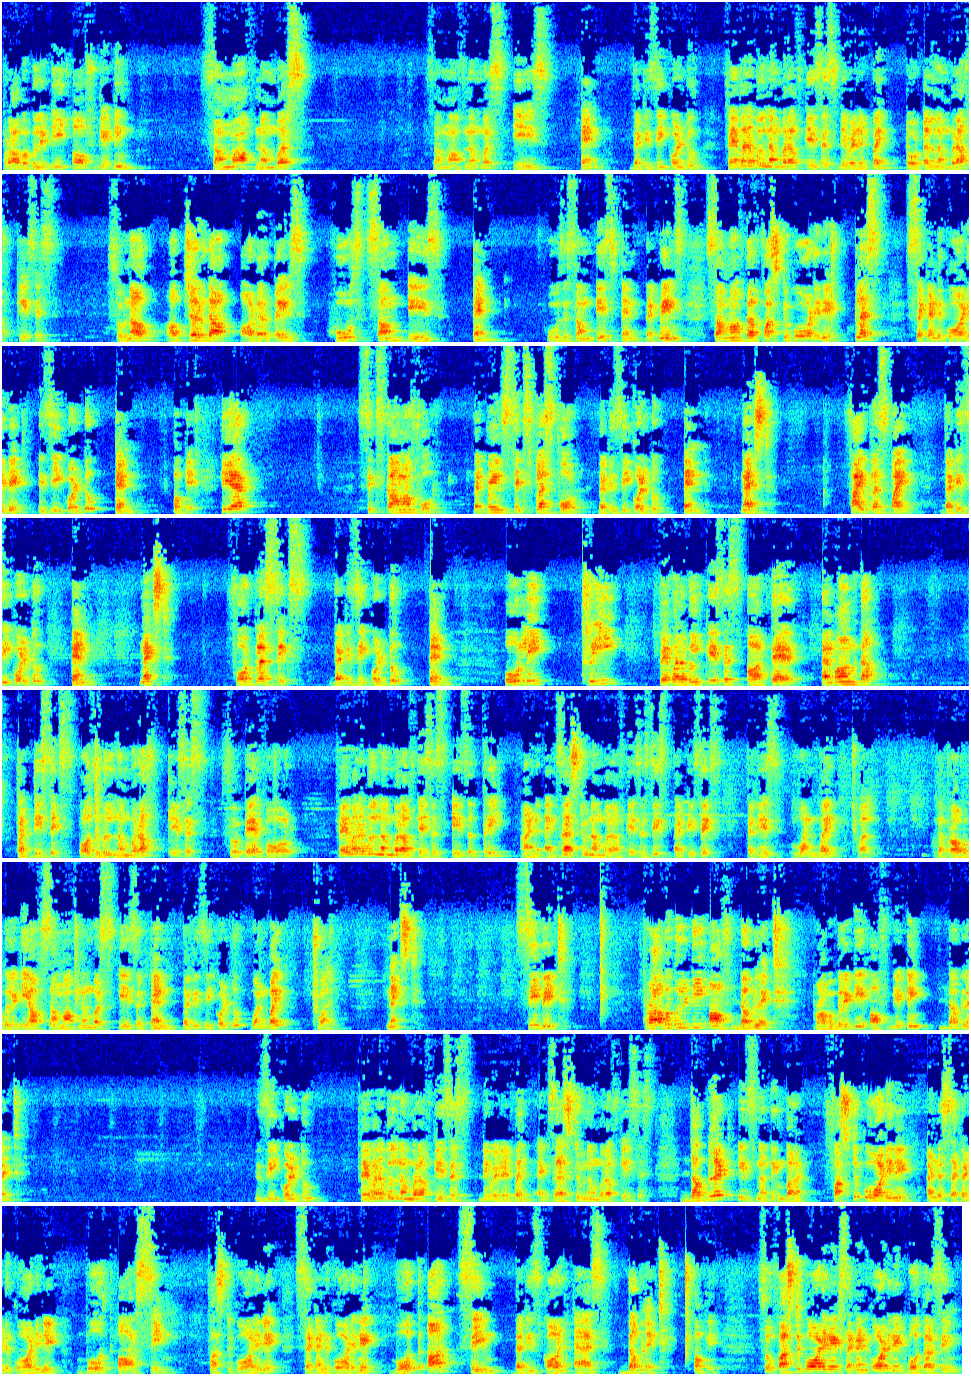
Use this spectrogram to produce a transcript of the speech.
Probability of getting sum of numbers sum of numbers is 10 that is equal to favorable number of cases divided by total number of cases. So now observe the order pairs whose sum is 10. Whose sum is 10. That means sum of the first coordinate plus second coordinate is equal to 10. Okay. Here 6 comma 4. That means 6 plus 4 that is equal to 10. Next 5 plus 5 that is equal to 10. Next 4 plus 6 that is equal to 10. Only 3 favorable cases are there among the 36 possible number of cases. So therefore favorable number of cases is 3 and exhaustive number of cases is 36 that is 1 by 12 the probability of sum of numbers is 10 that is equal to 1 by 12. Next, C bit probability of doublet probability of getting doublet is equal to favorable number of cases divided by exhaustive number of cases. Doublet is nothing but first coordinate and the second coordinate both are same. First coordinate, second coordinate both are same that is called as doublet. Okay. So first coordinate, second coordinate both are same.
